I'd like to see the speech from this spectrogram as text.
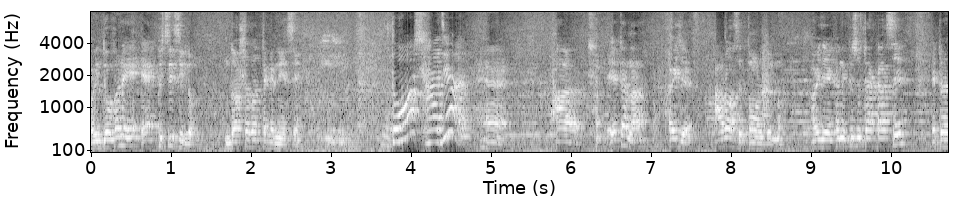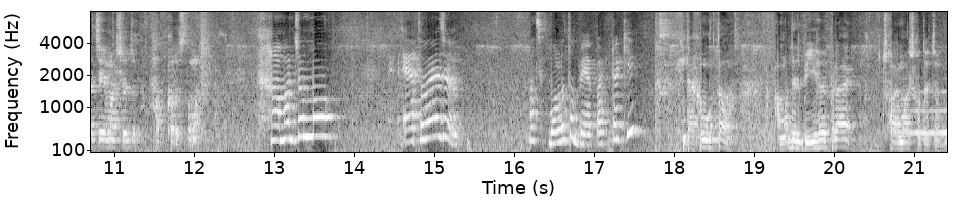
ওই দোকানে এক পিসই ছিল। দশ হাজার টাকা নিয়েছে। দশ হাজার? হ্যাঁ। আর এটা না ওই যে আরও আছে তোমার জন্য। ওই যে এখানে কিছু টাকা আছে এটা হচ্ছে এই মাসের হাত খরচ তোমার। আমার জন্য এত আয়োজন? আচ্ছা বলো তো ব্যাপারটা কি? দেখো মুক্তা, আমাদের বিয়ে হয়ে প্রায় ছয় মাস হতে চলল।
